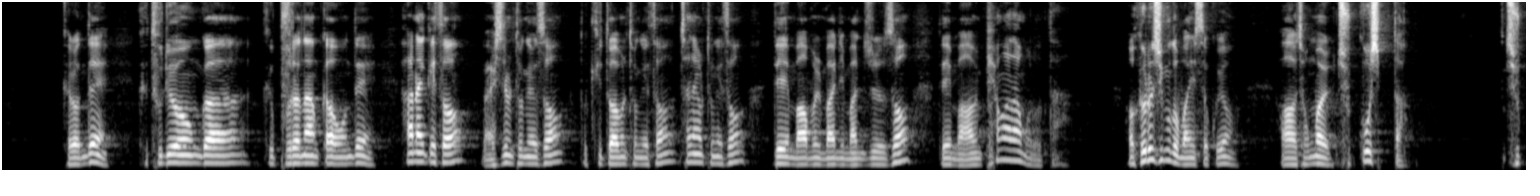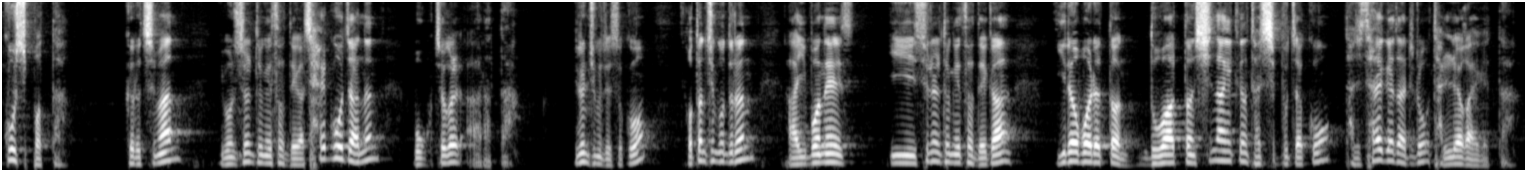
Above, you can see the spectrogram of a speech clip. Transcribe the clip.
그런데 그 두려움과 그 불안함 가운데 하나님께서 말씀을 통해서 또 기도함을 통해서 찬양을 통해서 내 마음을 많이 만져줘서 내 마음이 평안함을 얻었다. 어, 그런 친구도 많이 있었고요. 아 정말 죽고 싶다. 죽고 싶었다. 그렇지만 이번 수련을 통해서 내가 살고자 하는 목적을 알았다. 이런 친구도 있었고 어떤 친구들은 아 이번에 이 수련을 통해서 내가 잃어버렸던 놓았던 신앙의 끈을 다시 붙잡고 다시 사역의 다리로 달려가야겠다.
